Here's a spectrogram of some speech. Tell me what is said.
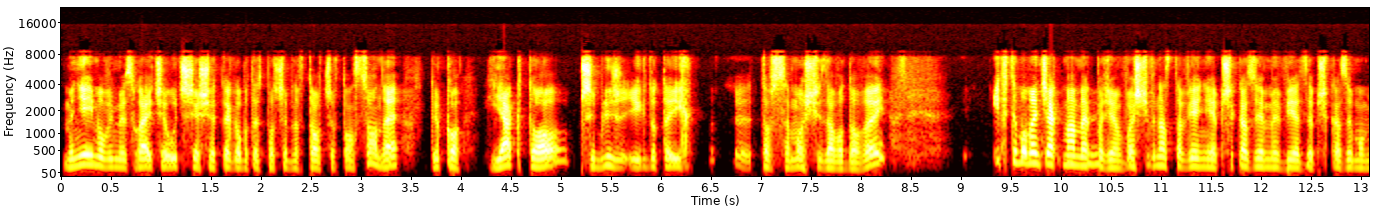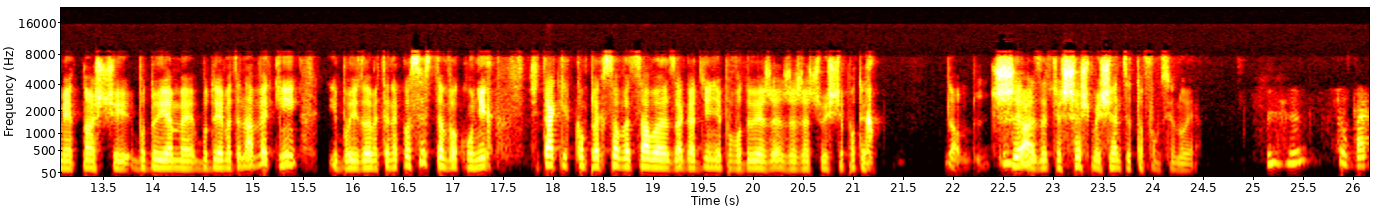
mniej mówimy, słuchajcie, uczcie się tego, bo to jest potrzebne w tą czy w tą stronę, tylko jak to przybliży ich do tej ich tożsamości zawodowej. I w tym momencie, jak mamy, jak mhm. powiedziałem, właściwe nastawienie, przekazujemy wiedzę, przekazujemy umiejętności, budujemy, budujemy te nawyki i budujemy ten ekosystem wokół nich, czyli takie kompleksowe całe zagadnienie powoduje, że, że rzeczywiście po tych no, 3, mhm. ale 6 miesięcy to funkcjonuje. Mhm. Super.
